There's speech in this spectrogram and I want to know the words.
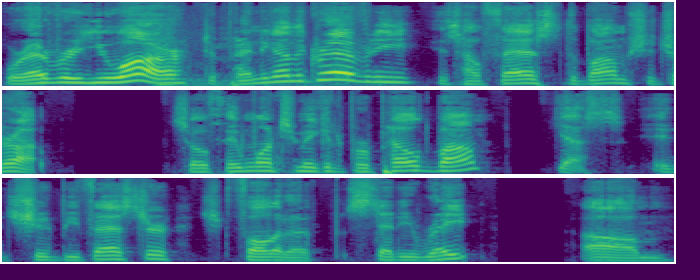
wherever you are, depending on the gravity, is how fast the bomb should drop. So, if they want to make it a propelled bomb, yes, it should be faster, it should fall at a steady rate. Um,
